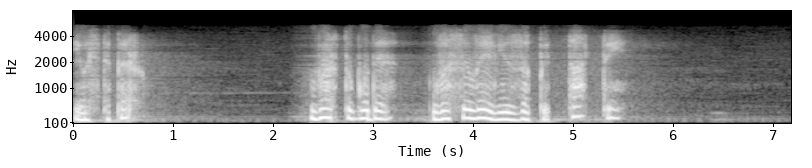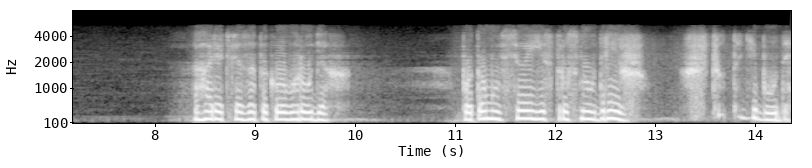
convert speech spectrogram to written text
І ось тепер. Варто буде Василеві запитати. Гаряче запекло в грудях, потому всю її струснув дріж. Що тоді буде?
